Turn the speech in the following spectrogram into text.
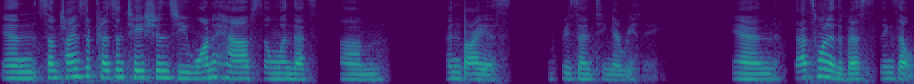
and sometimes the presentations you want to have someone that's um, unbiased in presenting everything. And that's one of the best things that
